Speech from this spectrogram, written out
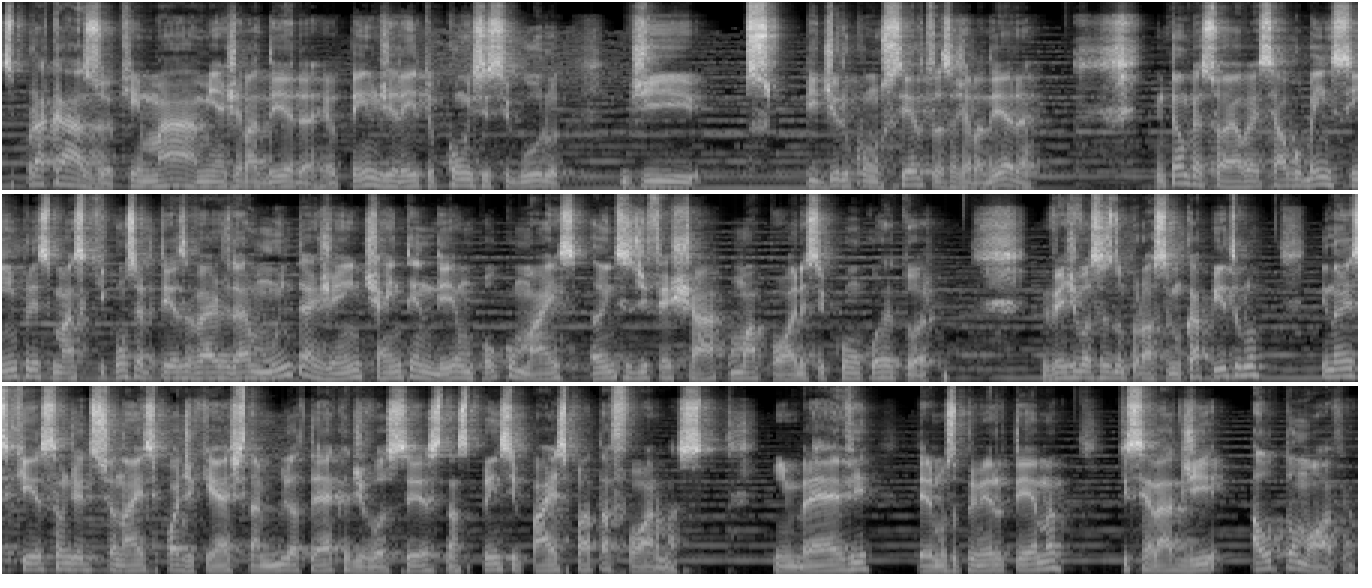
Se por acaso queimar a minha geladeira, eu tenho direito com esse seguro de pedir o conserto dessa geladeira? Então, pessoal, vai ser algo bem simples, mas que com certeza vai ajudar muita gente a entender um pouco mais antes de fechar uma apólice com o corretor. Vejo vocês no próximo capítulo e não esqueçam de adicionar esse podcast na biblioteca de vocês nas principais plataformas. Em breve, teremos o primeiro tema, que será de automóvel.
